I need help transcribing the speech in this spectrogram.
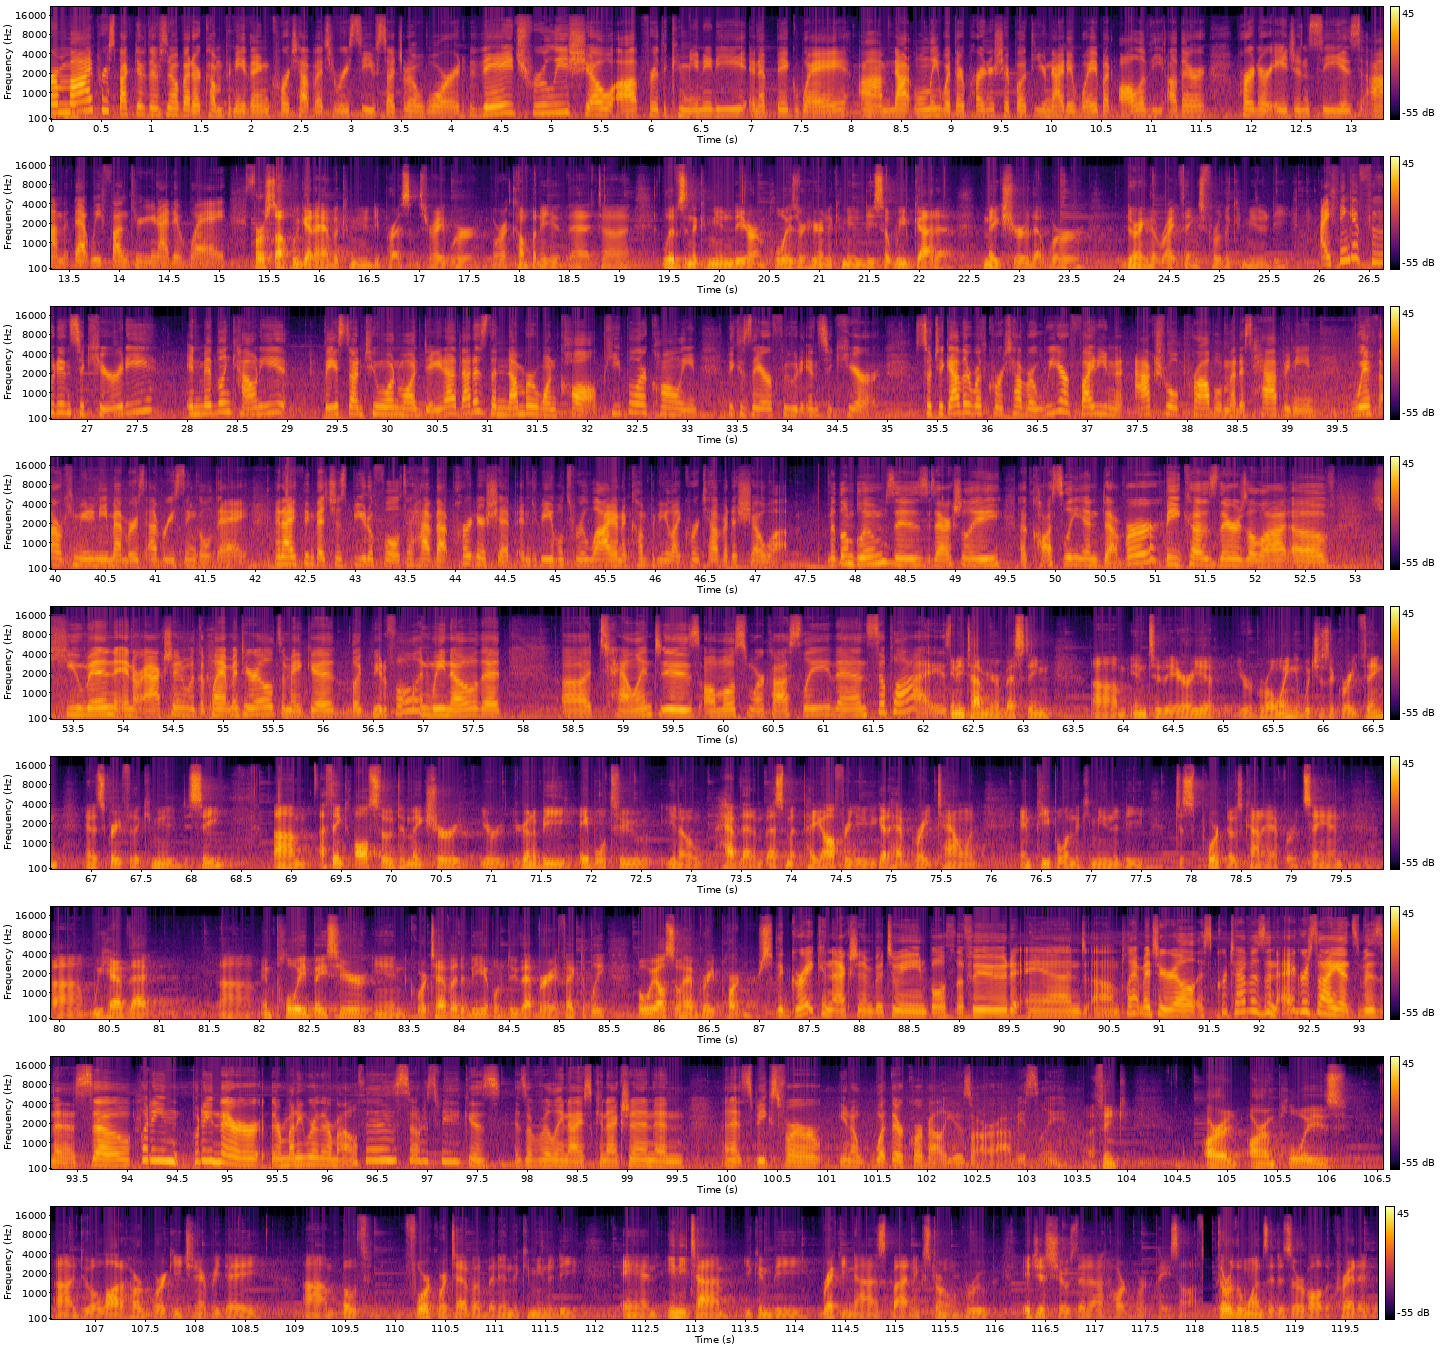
From my perspective, there's no better company than Corteva to receive such an award. They truly show up for the community in a big way, um, not only with their partnership with United Way, but all of the other partner agencies um, that we fund through United Way. First off, we got to have a community presence, right? We're, we're a company that uh, lives in the community, our employees are here in the community, so we've got to make sure that we're doing the right things for the community. I think of food insecurity in Midland County, based on 211 data, that is the number one call. People are calling because they are food insecure. So, together with Corteva, we are fighting an actual problem that is happening with our community members every single day. And I think that's just beautiful to have that partnership and to be able to rely on a company like Corteva to show up. Midland Blooms is actually a costly endeavor because there's a lot of human interaction with the plant material to make it look beautiful, and we know that uh, talent is almost more costly than supplies. Anytime you're investing um, into the area, you're growing, which is a great thing, and it's great for the community to see. Um, I think also to make sure you're, you're going to be able to, you know, have that investment pay off for you, you got to have great talent and people in the community to support those kind of efforts. And uh, we have that uh, employee base here in Corteva to be able to do that very effectively, but we also have great partners. The great connection between both the food and um, plant material is Corteva is an agri-science business, so putting putting their, their money where their mouth is, so to speak, is is a really nice connection, and and it speaks for you know what their core values are, obviously. I think our our employees uh, do a lot of hard work each and every day, um, both for Corteva, but in the community. And anytime you can be recognized by an external group, it just shows that that hard work pays off. They're the ones that deserve all the credit.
